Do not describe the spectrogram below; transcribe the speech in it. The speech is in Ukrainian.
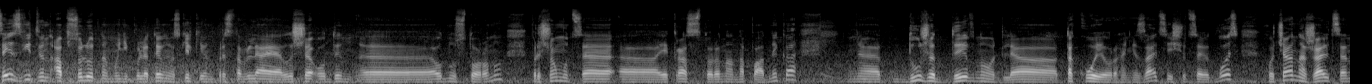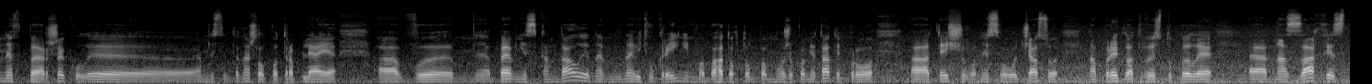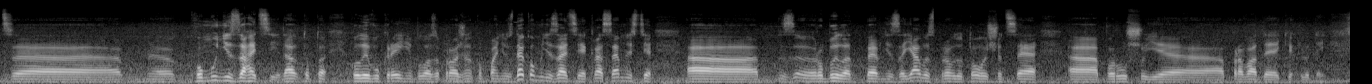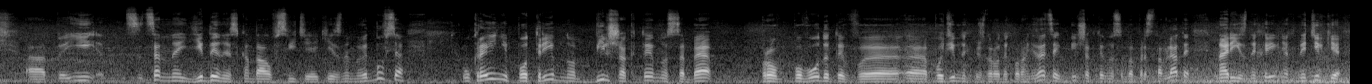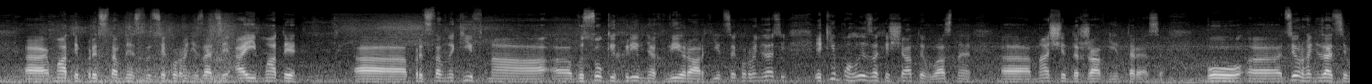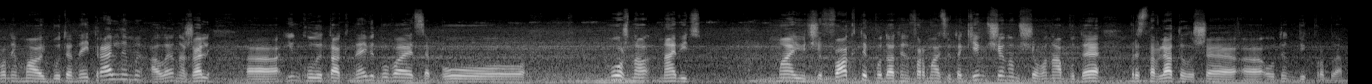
Цей звіт він абсолютно маніпулятивний, оскільки він представляє лише один, е, одну сторону. Причому це е, якраз сторона нападника. Е, Дуже дивно для такої організації, що це відбулось. Хоча, на жаль, це не вперше, коли Amnesty International потрапляє в певні скандали. Навіть в Україні багато хто може пам'ятати про те, що вони свого часу, наприклад, виступили на захист комунізації. Да? Тобто, коли в Україні була запроваджена кампанія з декомунізації, якраз Amnesty е, робила певні заяви з приводу того, що це порушує права деяких людей. І це- не єдиний скандал в світі, який з ними відбувся. Україні потрібно більш активно себе поводити в е, подібних міжнародних організаціях, більш активно себе представляти на різних рівнях, не тільки е, мати представництво цих організацій, а й мати представників на е, високих рівнях в ієрархії цих організацій, які б могли захищати власне е, наші державні інтереси. Бо е, ці організації вони мають бути нейтральними, але на жаль, е, інколи так не відбувається, бо можна навіть маючи факти, подати інформацію таким чином, що вона буде представляти лише е, один бік проблеми.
